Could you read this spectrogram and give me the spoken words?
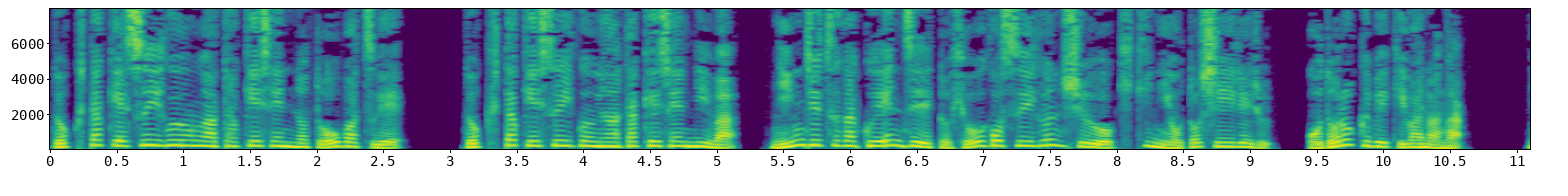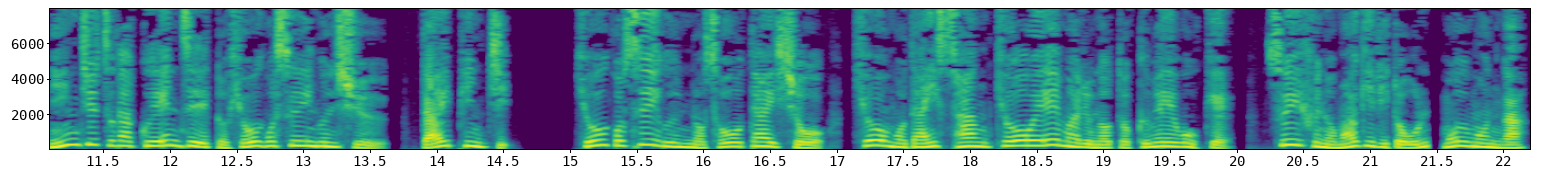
独竹水軍アタケ戦の討伐へ。独竹水軍アタケ戦には、忍術学園勢と兵庫水軍衆を危機に陥れる、驚くべき罠が。忍術学園勢と兵庫水軍衆、大ピンチ。兵庫水軍の総大将、兵庫第三共栄丸の特命を受け、水府のマギリとモウモンが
